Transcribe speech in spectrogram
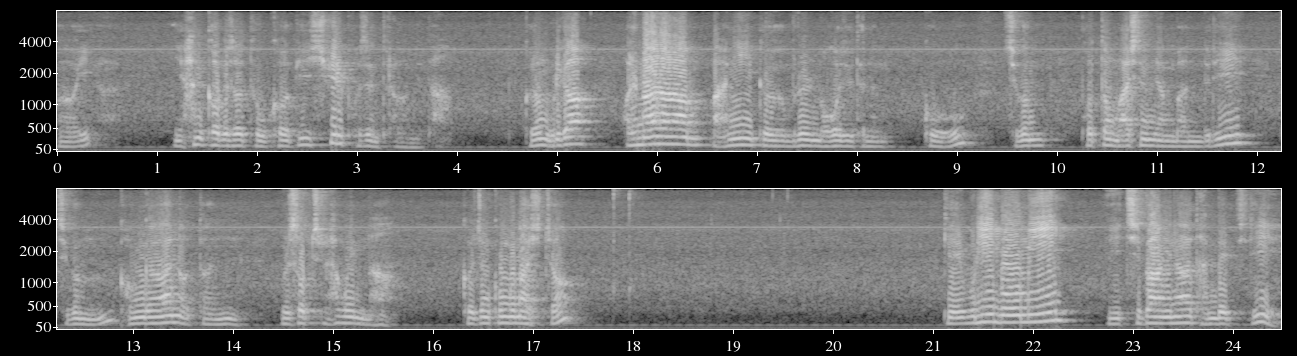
어, 이, 이한 컵에서 두 컵이 11%라고 합니다. 그럼 우리가 얼마나 많이 그 물을 먹어줘야 되는고, 지금 보통 마시는 양반들이 지금 건강한 어떤 물 섭취를 하고 있나 그걸 좀 궁금하시죠? 우리 몸이 지방이나 단백질이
